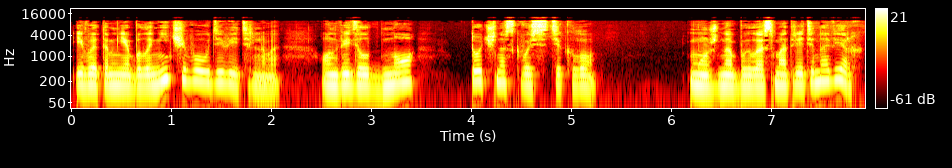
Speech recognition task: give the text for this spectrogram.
И в этом не было ничего удивительного. Он видел дно точно сквозь стекло. Можно было смотреть и наверх,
